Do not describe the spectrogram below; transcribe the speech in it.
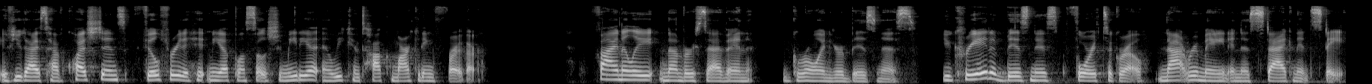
If you guys have questions, feel free to hit me up on social media and we can talk marketing further. Finally, number seven, growing your business. You create a business for it to grow, not remain in a stagnant state.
